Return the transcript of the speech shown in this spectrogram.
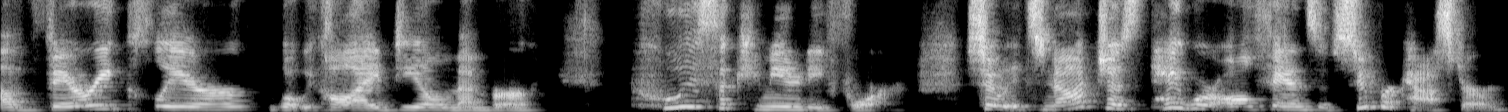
a very clear, what we call ideal member. Who is the community for? So it's not just, hey, we're all fans of Supercaster,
